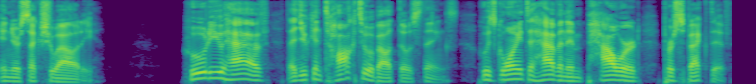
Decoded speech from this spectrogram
in your sexuality? Who do you have that you can talk to about those things? Who's going to have an empowered perspective,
